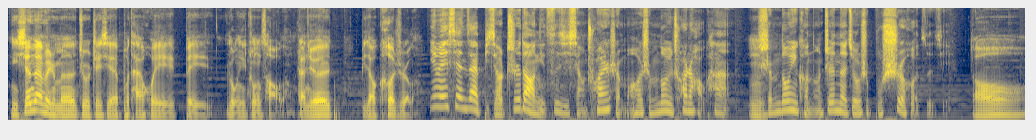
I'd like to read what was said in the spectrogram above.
你现在为什么就是这些不太会被容易种草了？感觉比较克制了。因为现在比较知道你自己想穿什么和什么东西穿着好看，嗯，什么东西可能真的就是不适合自己。哦，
